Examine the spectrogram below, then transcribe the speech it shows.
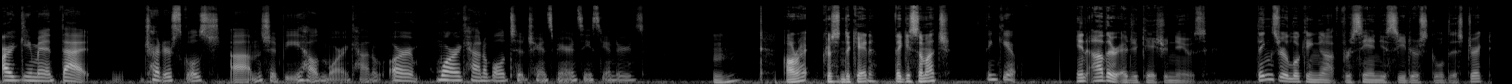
argument that charter schools um, should be held more accountable or more accountable to transparency standards. Mm-hmm. All right, Kristen Taketa, thank you so much. Thank you. In other education news, things are looking up for San Ysidro School District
